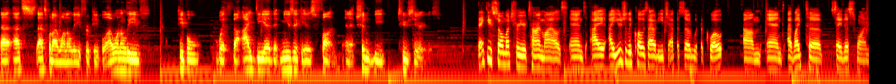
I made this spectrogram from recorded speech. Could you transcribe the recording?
That, that's that's what I want to leave for people. I want to leave people with the idea that music is fun and it shouldn't be too serious. Thank you so much for your time, Miles. And I, I usually close out each episode with a quote. Um, and I'd like to say this one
